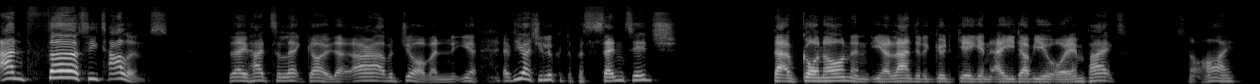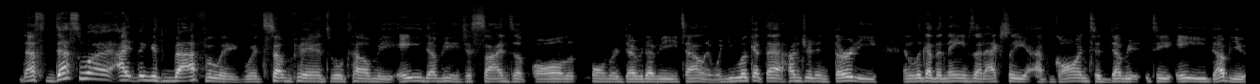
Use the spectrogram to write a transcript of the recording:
talents they've had to let go that are out of a job. And yeah, if you actually look at the percentage that have gone on and you know landed a good gig in AEW or Impact, it's not high. That's that's why I think it's baffling when some fans will tell me AEW just signs up all the former WWE talent. When you look at that 130 and look at the names that actually have gone to W to AEW,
